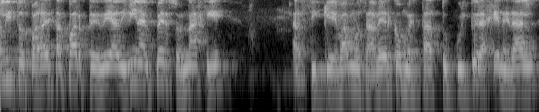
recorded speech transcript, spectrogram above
Estamos listos para esta parte de Adivina el personaje. Así que vamos a ver cómo está tu cultura general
